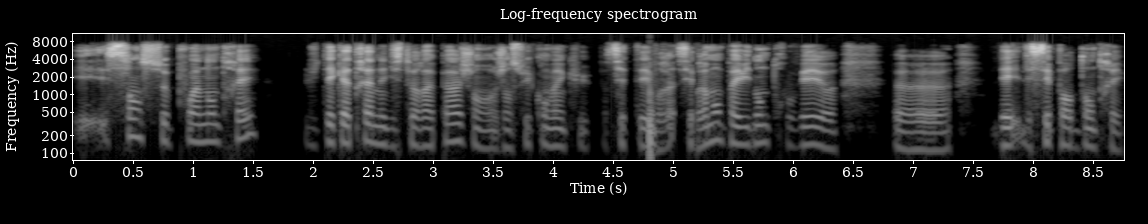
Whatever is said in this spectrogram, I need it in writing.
Et sans ce point d'entrée, l'UT4M n'existerait pas, j'en suis convaincu. C'est vraiment pas évident de trouver les, ces portes d'entrée.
